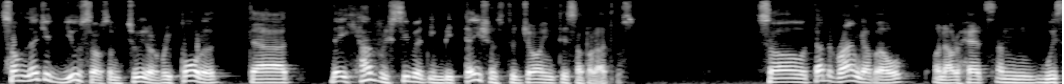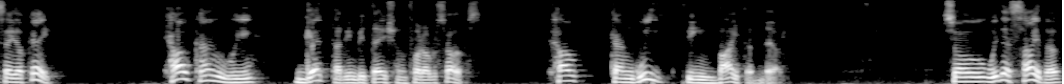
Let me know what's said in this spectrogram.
Some legit users on Twitter reported that they have received invitations to join this apparatus. So that rang a bell on our heads, and we say, okay, how can we get that invitation for ourselves? How can we be invited there? So we decided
